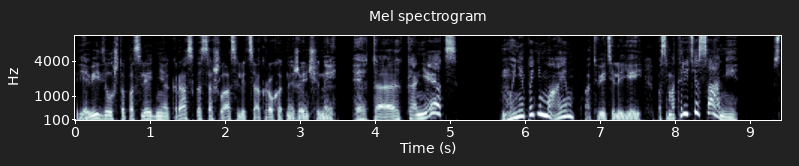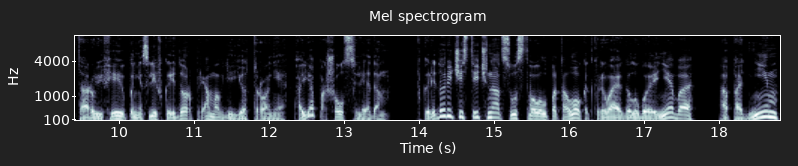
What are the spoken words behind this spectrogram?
Я видел, что последняя краска сошла с лица крохотной женщины. «Это конец?» «Мы не понимаем», — ответили ей. «Посмотрите сами». Старую фею понесли в коридор прямо в ее троне, а я пошел следом. В коридоре частично отсутствовал потолок, открывая голубое небо, а под ним...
